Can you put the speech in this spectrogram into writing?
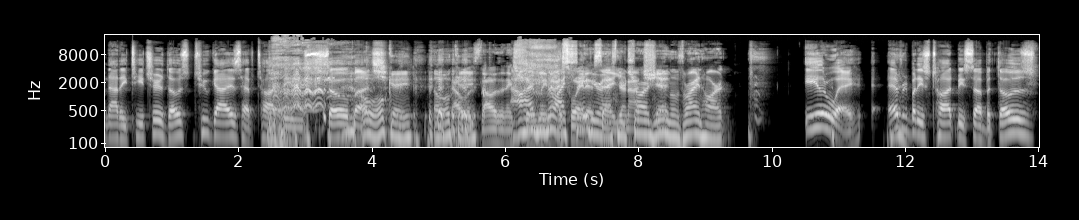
not a teacher. Those two guys have taught me so much. Oh, okay. Oh, That okay. was that was an I'll have extremely you know, nice way saved to your say ass you're not charge shit. in with Reinhardt. Either way, everybody's taught me some, but those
